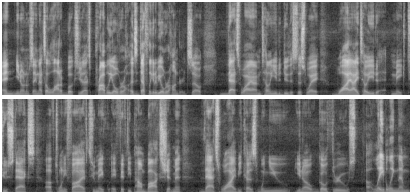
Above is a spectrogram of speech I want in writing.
And you know what i'm saying? That's a lot of books. That's probably over that's definitely going to be over 100 so that's why i'm telling you to do this this way. Why i tell you to make two stacks of 25 to make a 50 pound box shipment that's why because when you you know go through uh, labeling them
